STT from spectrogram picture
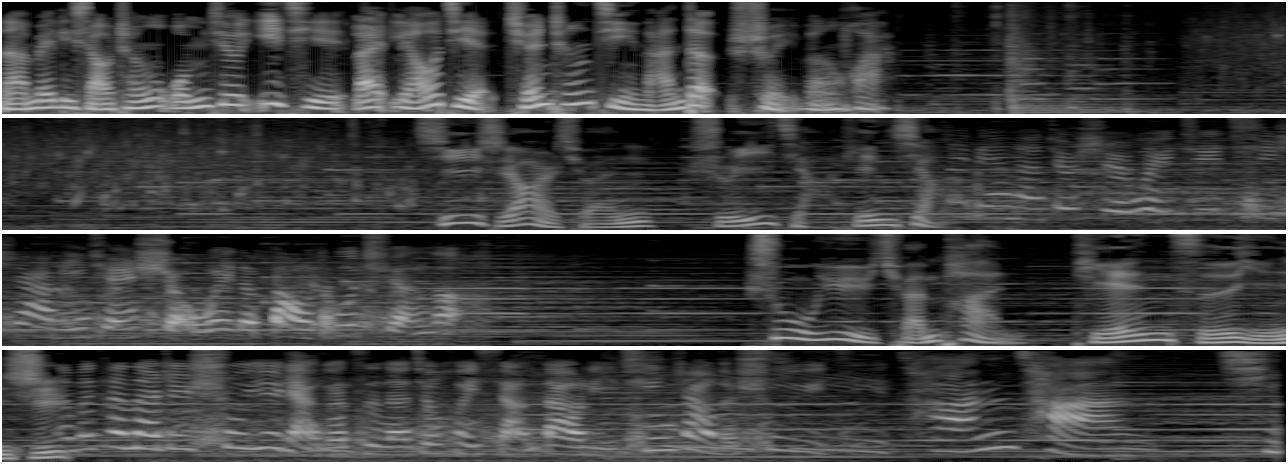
那魅力小城，我们就一起来了解泉城济南的水文化。七十二泉，水甲天下。这边呢就是位居七十二名泉首位的趵突泉了。漱玉泉畔，填词吟诗。那么看到这“漱玉”两个字呢，就会想到李清照的《漱玉集》。惨惨戚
